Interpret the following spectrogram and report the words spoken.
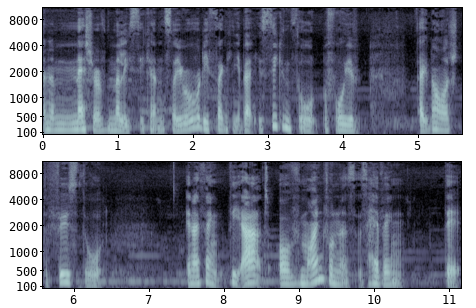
in a matter of milliseconds. So you're already thinking about your second thought before you've acknowledged the first thought. And I think the art of mindfulness is having that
